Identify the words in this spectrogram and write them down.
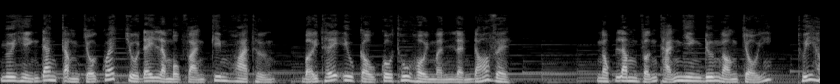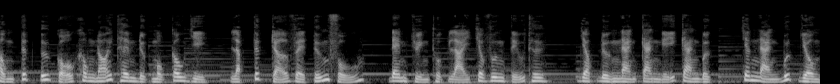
Người hiện đang cầm chổi quét chùa đây là một vạn kim hòa thượng, bởi thế yêu cầu cô thu hồi mệnh lệnh đó về. Ngọc Lâm vẫn thản nhiên đưa ngọn chổi, Thúy Hồng tức ứ cổ không nói thêm được một câu gì, lập tức trở về tướng phủ, đem chuyện thuật lại cho Vương Tiểu Thư. Dọc đường nàng càng nghĩ càng bực, chân nàng bước dồn,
